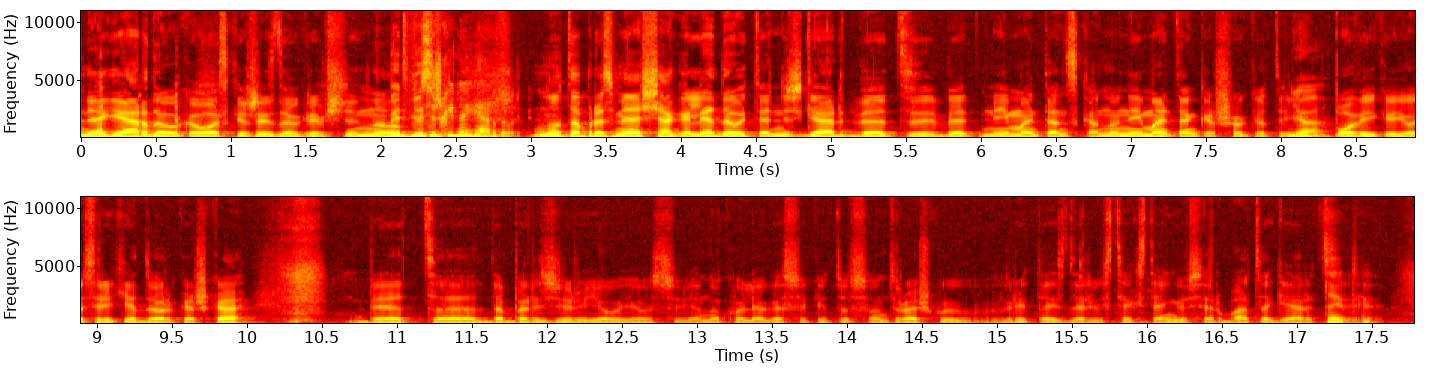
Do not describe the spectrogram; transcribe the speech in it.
negerdavau kavos, kai žaisdavau krepšinį. Nu, Bet visiškai negerdavai. Nu, ta prasme, aš ją galėdavau ten išgerti, bet, bet nei man ten skanu, nei man ten kažkokio tai yeah. poveikio jos reikėdavo ar kažką. Bet uh, dabar žiūriu jau, jau su vienu kolega, su kitu, su antru, aišku, rytais dar vis tiek stengiuosi arbatą gerti. Taip, taip.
